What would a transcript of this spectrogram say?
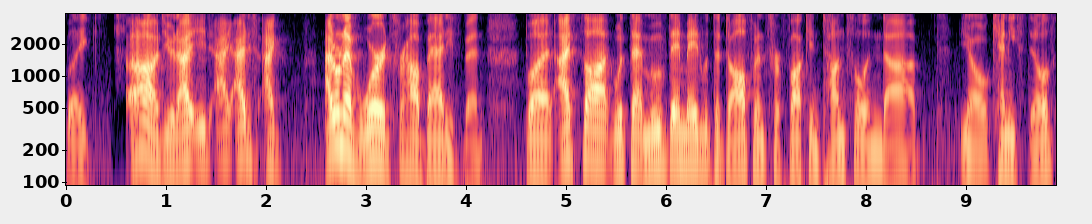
like oh dude, I I I just I I don't have words for how bad he's been. But I thought with that move they made with the Dolphins for fucking Tunsil and uh you know Kenny Stills,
